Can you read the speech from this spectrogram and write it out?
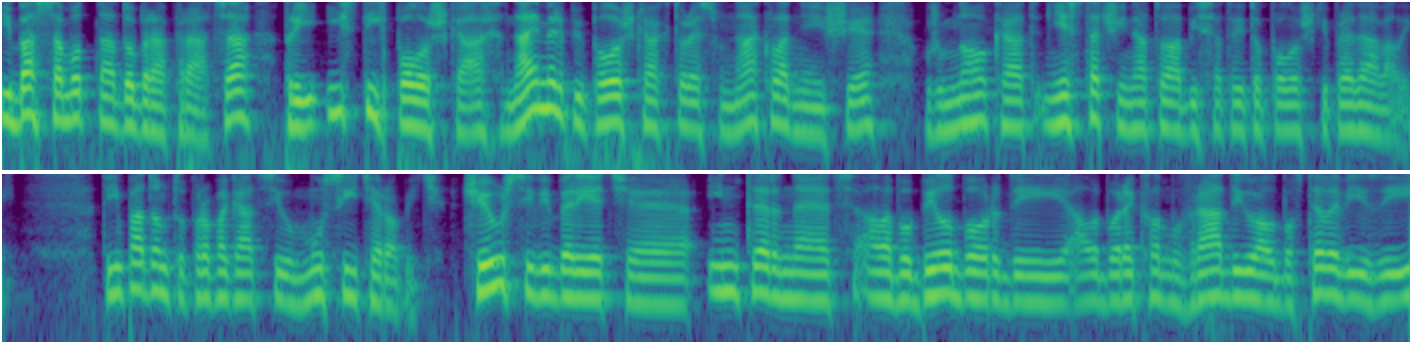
Iba samotná dobrá práca pri istých položkách, najmä pri položkách, ktoré sú nákladnejšie, už mnohokrát nestačí na to, aby sa tieto položky predávali. Tým pádom tú propagáciu musíte robiť. Či už si vyberiete internet, alebo billboardy, alebo reklamu v rádiu, alebo v televízii,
